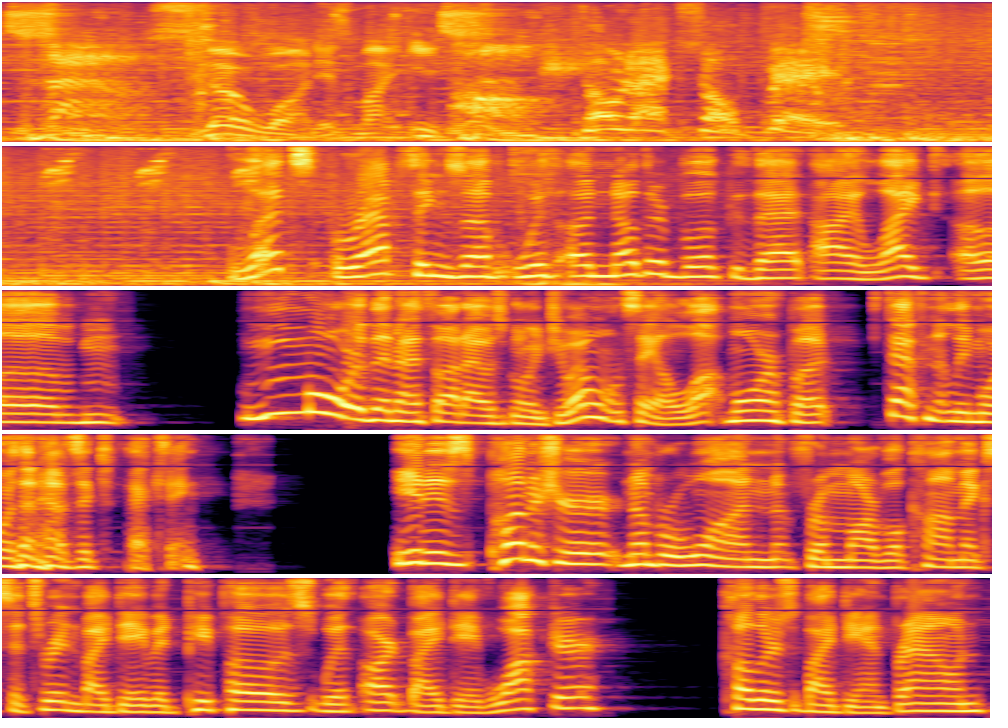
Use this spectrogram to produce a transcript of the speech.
Thanos. No one is my equal. Don't act so big. Let's wrap things up with another book that I liked um more than I thought I was going to. I won't say a lot more, but definitely more than I was expecting. It is Punisher number one from Marvel Comics. It's written by David Pepose with art by Dave Wachter, colors by Dan Brown,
